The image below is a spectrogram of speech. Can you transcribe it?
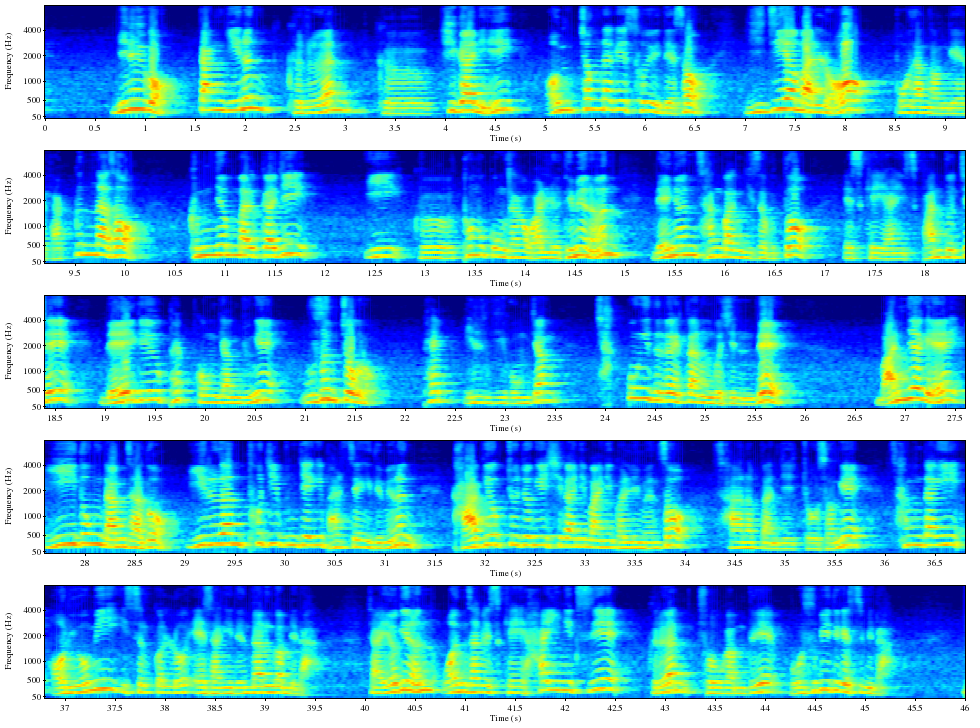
밀고 당기는 그러한 그 기간이 엄청나게 소요돼서 이제야말로 보상 관계가 다 끝나서 금년 말까지 이 그 토목공사가 완료되면은 내년 상반기서부터 SK 하이닉스 반도체의 4개의 펩 공장 중에 우선적으로 펩 1기 공장 착공이 들어가겠다는 것인데 만약에 이동 남사도 이러한 토지 분쟁이 발생이 되면은 가격 조정의 시간이 많이 걸리면서 산업단지 조성에 상당히 어려움이 있을 걸로 예상이 된다는 겁니다. 자, 여기는 원삼 SK 하이닉스의 그러한 조감도의 모습이 되겠습니다.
